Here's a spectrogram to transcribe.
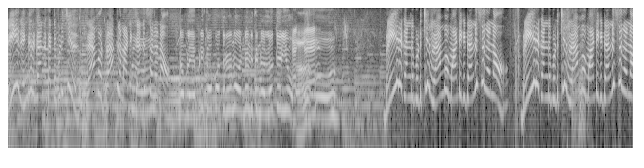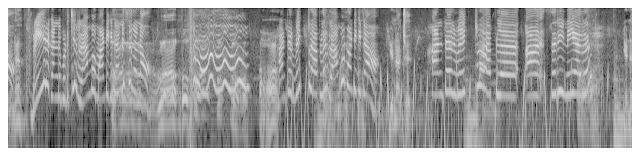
ரீர் எங்க இருக்கான்னு கண்டுபிடிச்சு. ராம்போ டிராப்ல மாட்டிக்கிட்டான்னு சொல்லணும். நம்மள எப்படி காப்பாத்தணும்னு அண்ணனுக்கு நல்லா தெரியும். ஓ. பிரேயரை கண்டுபிடிச்சு ராம்போ மாட்டிக்கிட்டான்னு சொல்லணும். பிரேயரை கண்டுபிடிச்சு ராம்போ மாட்டிக்கிட்டான்னு சொல்லணும். பிரேயரை கண்டுபிடிச்சு ராம்போ மாட்டிக்கிட்டான்னு சொல்லணும். ஹண்டர் விக் டிராப்ல ராம்போ மாட்டிக்கிட்டான். என்னாச்சு? ஹண்டர் விக் டிராப்ல சரி நீ யாரு? என்ன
